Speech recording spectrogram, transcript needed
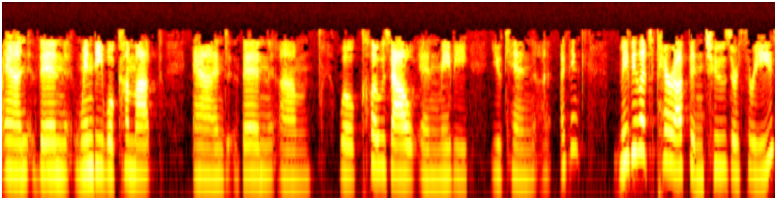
and then Wendy will come up and then um, we'll close out and maybe you can i think maybe let's pair up in twos or threes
